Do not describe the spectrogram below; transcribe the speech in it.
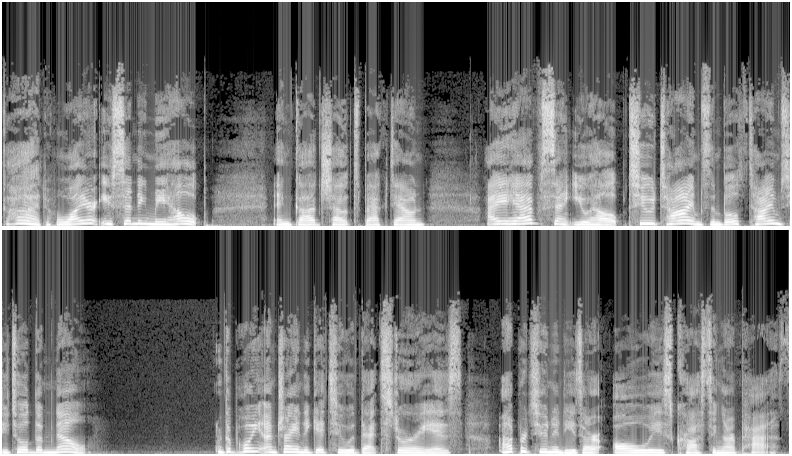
God, why aren't you sending me help? And God shouts back down, I have sent you help two times, and both times you told them no. The point I'm trying to get to with that story is opportunities are always crossing our path.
